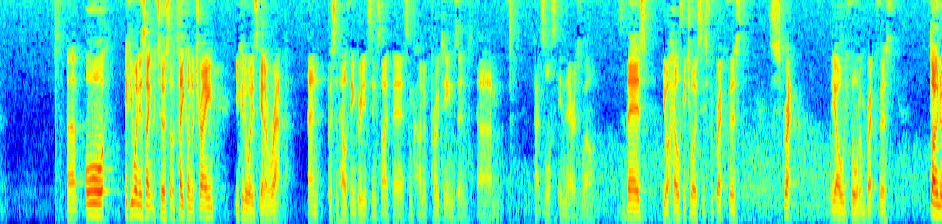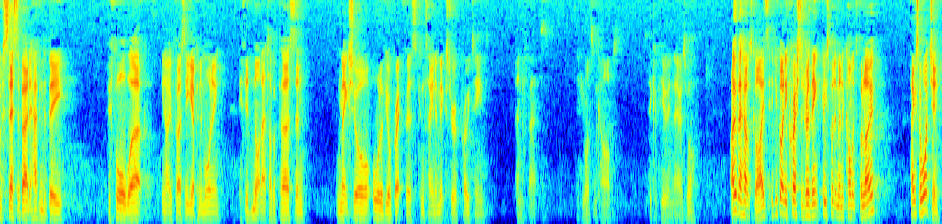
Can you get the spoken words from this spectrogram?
Um, or if you wanted something to sort of take on the train, you could always get a wrap and put some healthy ingredients inside there, some kind of proteins and um, fat source in there as well. So there's your healthy choices for breakfast. Scrap the old thought on breakfast. Don't obsess about it having to be before work, you know, first thing you get up in the morning. If you're not that type of person, make sure all of your breakfasts contain a mixture of protein and fats. If you want some carbs, stick a few in there as well. I hope that helps, guys. If you've got any questions or anything, please put them in the comments below. Thanks for watching.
